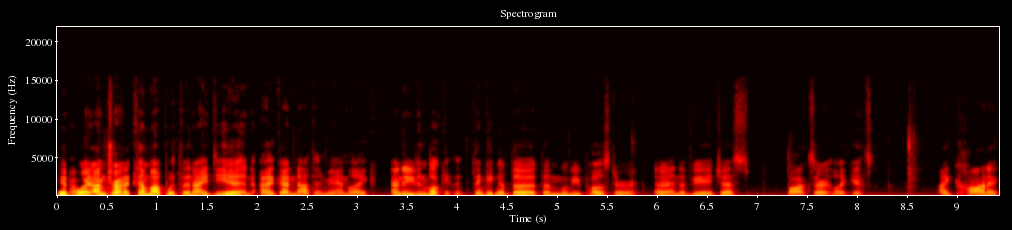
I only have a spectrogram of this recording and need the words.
good point. I'm trying to come up with an idea, and I got nothing, man. Like I'm even looking, thinking of the the movie poster uh, and the VHS box art. Like it's iconic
